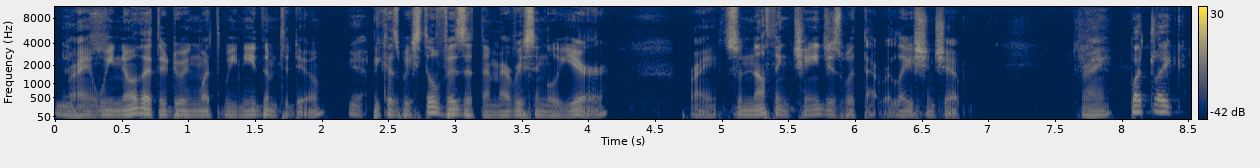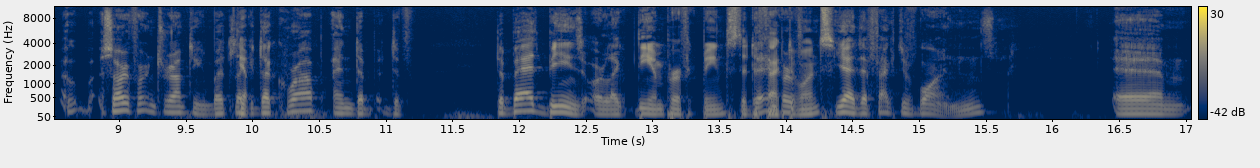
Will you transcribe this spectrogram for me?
Right? We know that they're doing what we need them to do. Yeah. because we still visit them every single year, right? So nothing changes with that relationship, right? But like, uh, sorry for interrupting, but like Yep. the crop and the the, the bad beans or like The imperfect beans, the the defective ones. Yeah, defective ones. Um,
